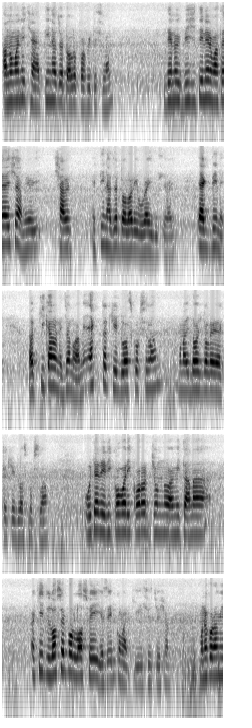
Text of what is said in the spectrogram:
আনুমানিক হ্যাঁ তিন হাজার ডলার প্রফিটে ছিলাম। দেন ওই বিশ দিনের মাথায় এসে আমি ওই সাড়ে তিন হাজার ডলারই উড়াই দিছি ভাই, একদিনে। তাও কী কারণে জানো? আমি একটা ট্রেড লস করছিলাম, মনে হয় দশ ডলারের একটা ট্রেড লস করছিলাম। ওইটারে রিকভারি করার জন্য আমি টানা, আর কি লসের পর লস হয়েই গেছে, এরকম আর কি সিচুয়েশন মনে করো আমি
